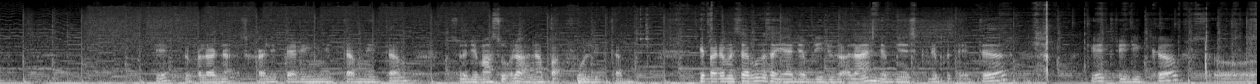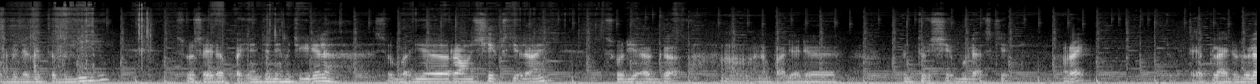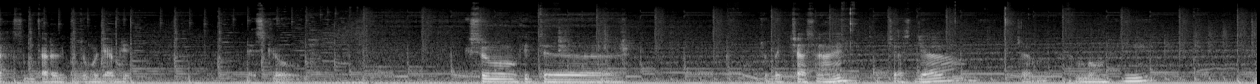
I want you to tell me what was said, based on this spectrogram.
Ok so kalau nak sekali pairing hitam-hitam so dia masuk lah nampak full hitam. Ok pada masa sama saya ada beli jugalah eh. Dia punya screen protector. Ok 3D curve so bila kita beli so saya dapat yang jenis macam ni lah. Sebab dia round shape sikit lah eh. So dia agak ha, nampak dia ada bentuk shape bulat sikit. Alright. Kita apply dulu lah sementara kita tunggu dia update. Let's go so kita cuba cas lah eh. Cas jam jam sambung ni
